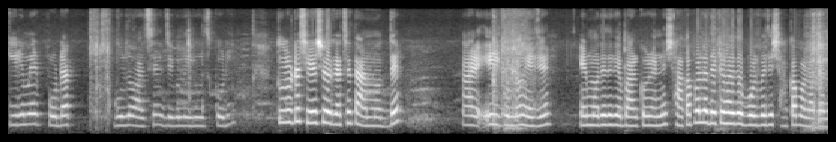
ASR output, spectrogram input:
ক্রিমের প্রোডাক্টগুলো আছে যেগুলো ইউজ করি। তুলোটা শেষ হয়ে গেছে তার মধ্যে। আর এইগুলো এই যে, এর মধ্যে থেকে বার করে এনে শাঁকাপালা দেখে হয়তো বলবে যে শাঁকাপালা কেন?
